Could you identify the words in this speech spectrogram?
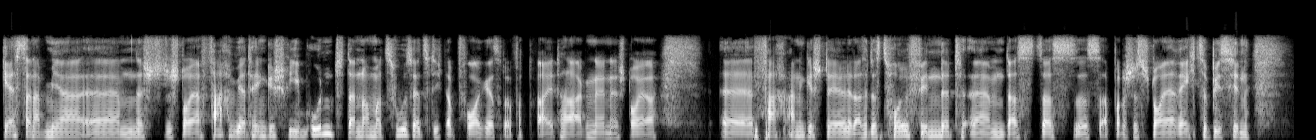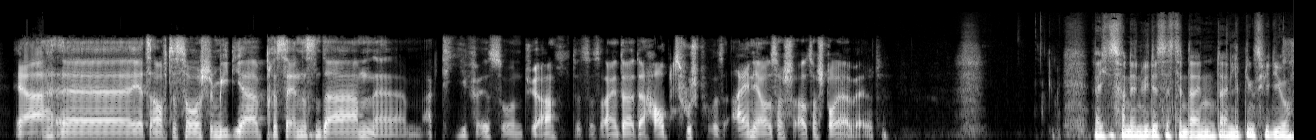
Gestern hat mir ähm, eine Steuerfachwirtin geschrieben und dann nochmal zusätzlich, ich glaube vorgestern oder vor drei Tagen eine Steuer äh, Fachangestellte, dass sie das toll findet, ähm, dass, dass das Steuerrecht so ein bisschen ja, äh, jetzt auf der Social Media Präsenzen da äh, aktiv ist und ja, das ist einer der, der Hauptzuspruch, ist eine aus der, aus der Steuerwelt. Welches von den Videos ist denn dein, dein Lieblingsvideo?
